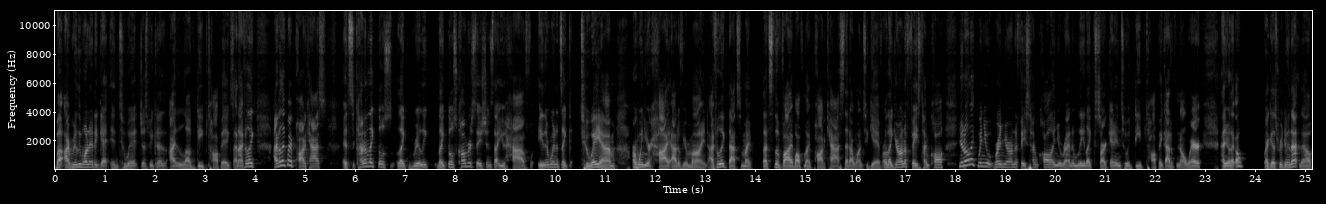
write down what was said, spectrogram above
but I really wanted to get into it just because I love deep topics. And I feel like I feel like my podcast, it's kind of like those like really like those conversations that you have either when it's like 2 a.m. or when you're high out of your mind. I feel like that's my that's the vibe of my podcast that I want to give. Or like you're on a FaceTime call. You know, like when you when you're on a FaceTime call and you randomly like start getting into a deep topic out of nowhere and you're like, oh, I guess we're doing that now.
